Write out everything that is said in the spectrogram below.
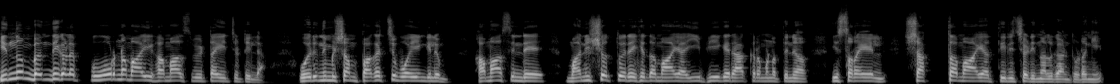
ഇന്നും ബന്ദികളെ പൂർണമായി ഹമാസ് വിട്ടയച്ചിട്ടില്ല. ഒരു നിമിഷം പകച്ചുപോയെങ്കിലും ഹമാസിന്റെ മനുഷ്യത്വരഹിതമായ ഈ ഭീകരാക്രമണത്തിന് ഇസ്രായേൽ ശക്തമായ തിരിച്ചടി നൽകാൻ തുടങ്ങി.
